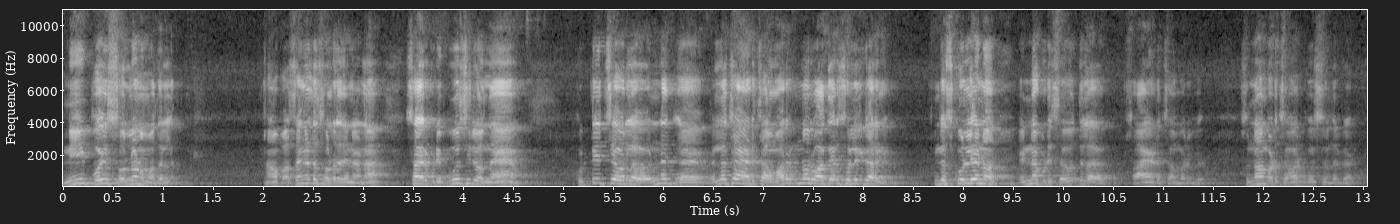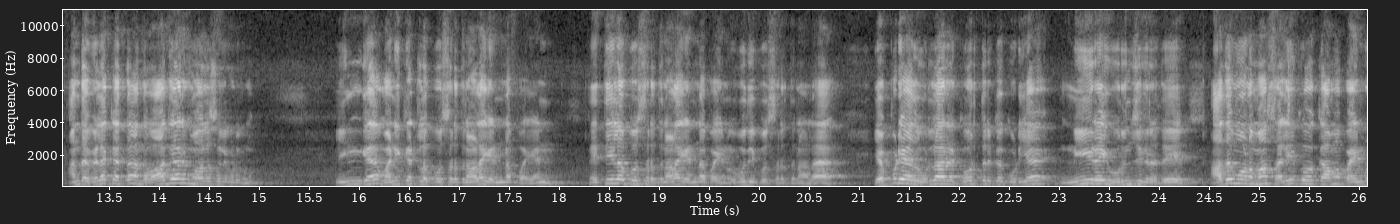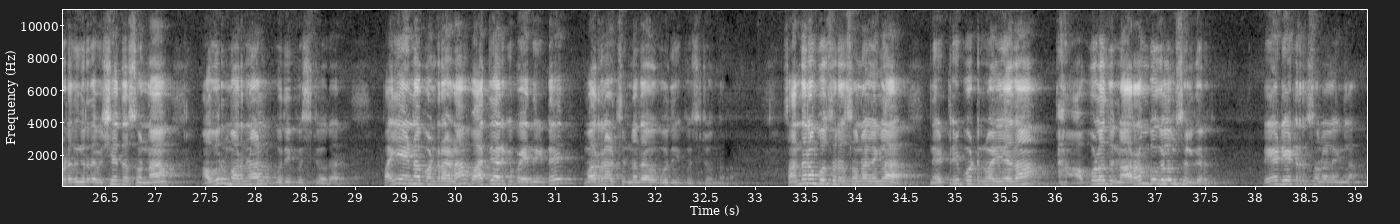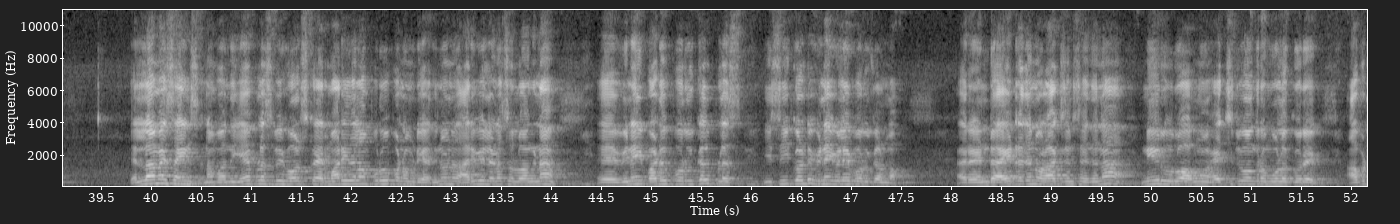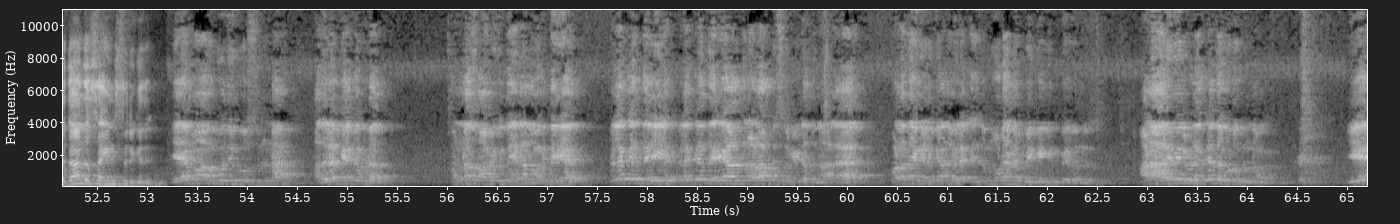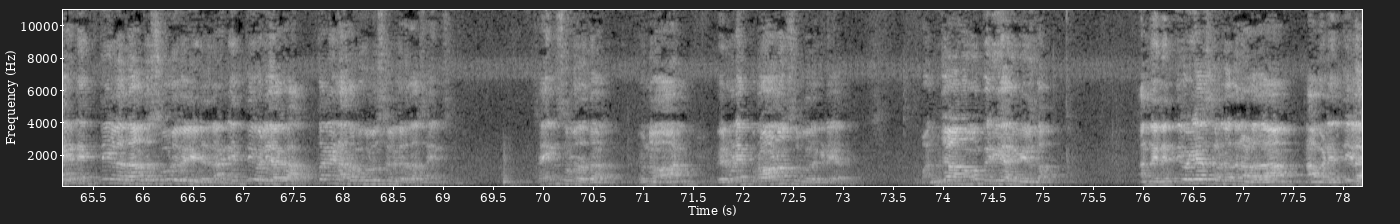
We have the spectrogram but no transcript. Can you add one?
நீ போய் சொல்லணும் முதல்ல. நான் பசங்கள்கிட்ட சொல்கிறது என்னென்னா சார் இப்படி பூசிட்டு வந்தேன். குட்டிச்சவரில் என்ன வெள்ளச்சாயம் அடிச்சா மாதிரி இன்னொரு வாத்தியார் சொல்லியிருக்காருங்க இந்த ஸ்கூல்லேயே இன்னும் என்ன இப்படி செவத்தில் சாயம் அடித்த மாதிரி சுண்ணாம்பு அடித்த மாதிரி பூசி வந்திருக்காங்க அந்த விளக்கத்தை அந்த வாத்தியாருக்கு முதல்ல சொல்லிக் கொடுக்கணும். இங்கே மணிக்கட்டில் பூசுறதுனால என்ன பயன்? நெத்தியில் பூசுறதுனால என்ன பயன்? உபதி பூசுறதுனால எப்படி அது உள்ளார கோர்த்திருக்கக்கூடிய நீரை உறிஞ்சுகிறது? அது மூலமாக சளி கோக்காமல் பயன்படுதுங்கிற விஷயத்த சொன்னால் அவர் மறுநாள் ஊதி பூசிட்டு வர்றார். பையன் என்ன பண்ணுறான்னா வாத்தியாருக்கு பயந்துக்கிட்டு மறுநாள் சின்னதாக ஊதி பூசிட்டு வந்துடுறான். சந்தனம் பூசுறது சொன்னேன் இல்லைங்களா? நெற்றி பொட்டின் வழியாக தான் அவ்வளவு நரம்புகளும் செல்கிறது. ரேடியேட்டர் சொன்ன இல்லைங்களா? எல்லாமே சயின்ஸ். நம்ம வந்து A plus B whole square மாதிரி இதெல்லாம் ப்ரூவ் பண்ண முடியாது. இன்னொன்று அறிவியல் என்ன சொல்லுவாங்கன்னா வினை படு பொருட்கள் ப்ளஸ் இஸ் ஈக்குவல் டு வினை விளை பொருட்கள்மா ரெண்டு ஹைட்ரஜன் ஒரு ஆக்சிஜன் சேர்ந்தனா நீர் உருவாகும் ஹெச் டூங்கிற மூலக்கூறு. அப்படிதான் இந்த சயின்ஸ் இருக்குது. ஏமா உபதி பூசணும்னா அதெல்லாம் கேட்கக்கூடாது. சொன்னா சாமிக்கு ஏன்னா நமக்கு தெரியாது. விளக்கம் தெரியல. விளக்கம் தெரியாததுனால அப்படி சொல்லிட்டதுனால குழந்தைங்களுக்கு அந்த விளக்க இது மூட நம்பிக்கைன்னு பேர் வந்துருச்சு ஆனா அறிவியல் விளக்கத்தை கொடுக்கணும் நம்ம ஏன் நெத்தியில தான் அந்த சூடு வெளியிடுதுன்னா நெத்தி வழியாக அத்தனை நரம்புகளும் சொல்கிறதா சயின்ஸ் சயின்ஸ் சொல்றதுதான். இன்னும் ஆண் வெறுமனே புராணம் சொல்வது கிடையாது. பஞ்சாங்கமும் பெரிய அறிவியல் தான் அந்த நெத்தி வழியா சொல்றதுனால தான் நாம நெத்தியில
